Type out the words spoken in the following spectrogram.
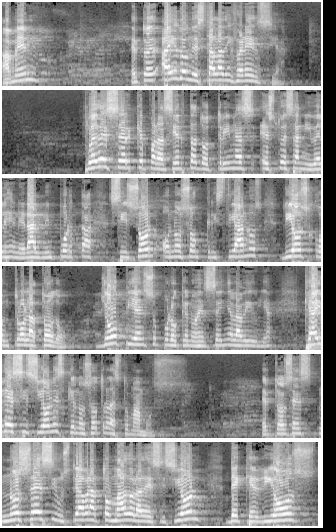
Amén. Entonces ahí es donde está la diferencia. Puede ser que para ciertas doctrinas esto es a nivel general, no importa si son o no son cristianos, Dios controla todo. Yo pienso, por lo que nos enseña la Biblia, que hay decisiones que nosotros las tomamos. Entonces, no sé si usted habrá tomado la decisión de que Dios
